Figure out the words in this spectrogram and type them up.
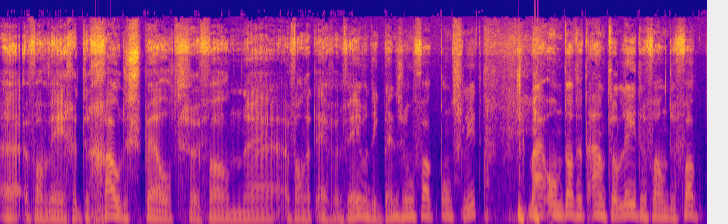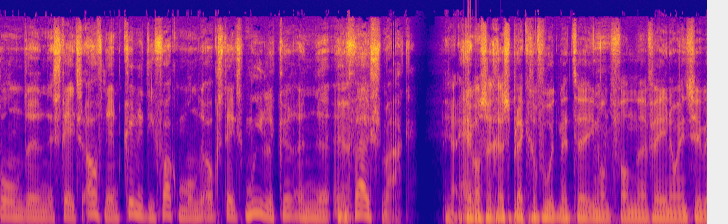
uh, vanwege de gouden speld van, uh, van het FNV, want ik ben zo'n vakbondslid. maar omdat het aantal leden van de vakbonden steeds afneemt, kunnen die vakbonden ook steeds moeilijker een, uh, een ja. vuist maken. Ja, ik en... heb wel eens een gesprek gevoerd met uh, iemand van uh, VNO-NCW.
